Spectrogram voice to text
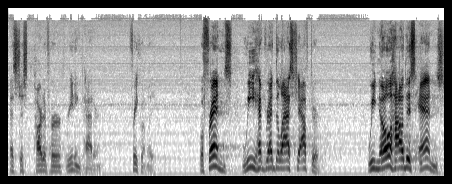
That's just part of her reading pattern frequently. Well, friends, we have read the last chapter. We know how this ends.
